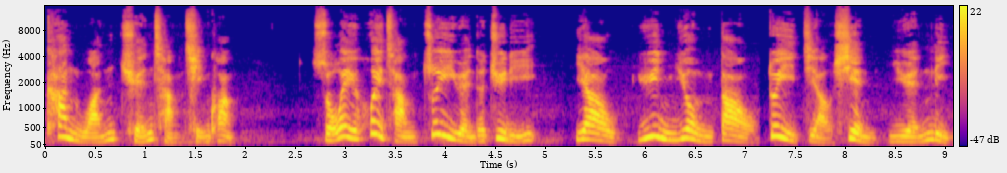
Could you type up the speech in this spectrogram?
看完全场情况。所谓会场最远的距离，要运用到对角线原理。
